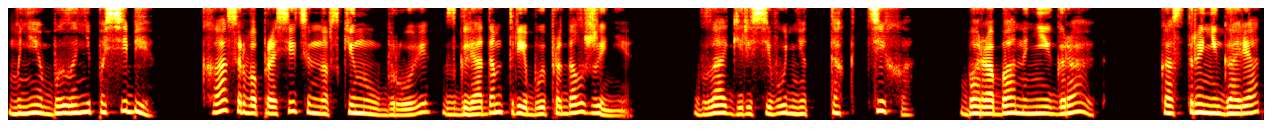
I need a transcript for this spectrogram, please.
Мне было не по себе. Кхасар вопросительно вскинул брови, взглядом требуя продолжения. В лагере сегодня так тихо. Барабаны не играют, костры не горят,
